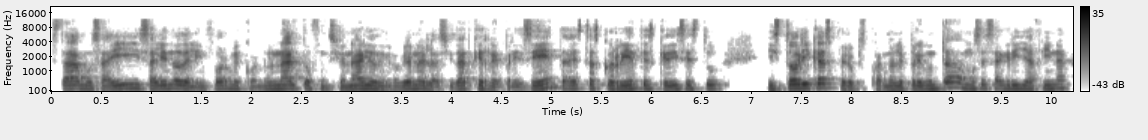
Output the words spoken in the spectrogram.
Estábamos ahí saliendo del informe con un alto funcionario del gobierno de la ciudad que representa estas corrientes que dices tú históricas, pero pues cuando le preguntábamos esa grilla fina,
